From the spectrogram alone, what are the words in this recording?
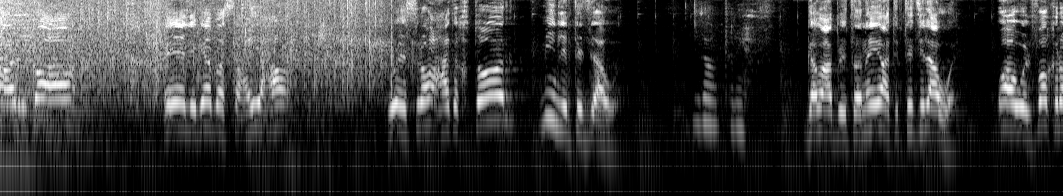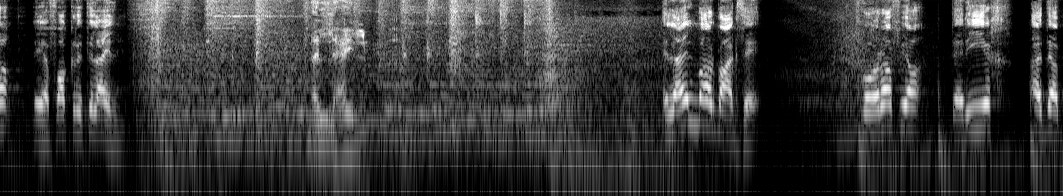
أربعة هي الإجابة الصحيحة وإسراء هتختار مين اللي بتدي الأول؟ جاوب تمام جامعة بريطانية هتبتدي الأول وأول فقرة هي فقرة العلم. العلم. العلم أربع أجزاء جغرافيا تاريخ أدب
